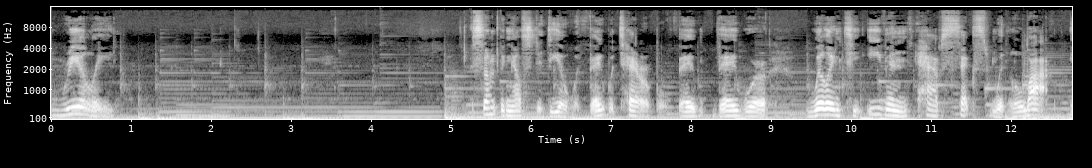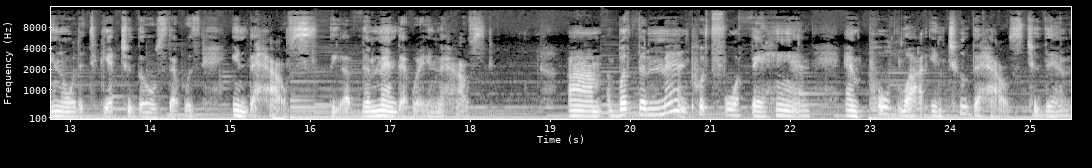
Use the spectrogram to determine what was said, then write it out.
really something else to deal with. They were terrible. They they were willing to even have sex with Lot in order to get to those that was in the house, the uh, the men that were in the house. Um, but the men put forth their hand and pulled Lot into the house to them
